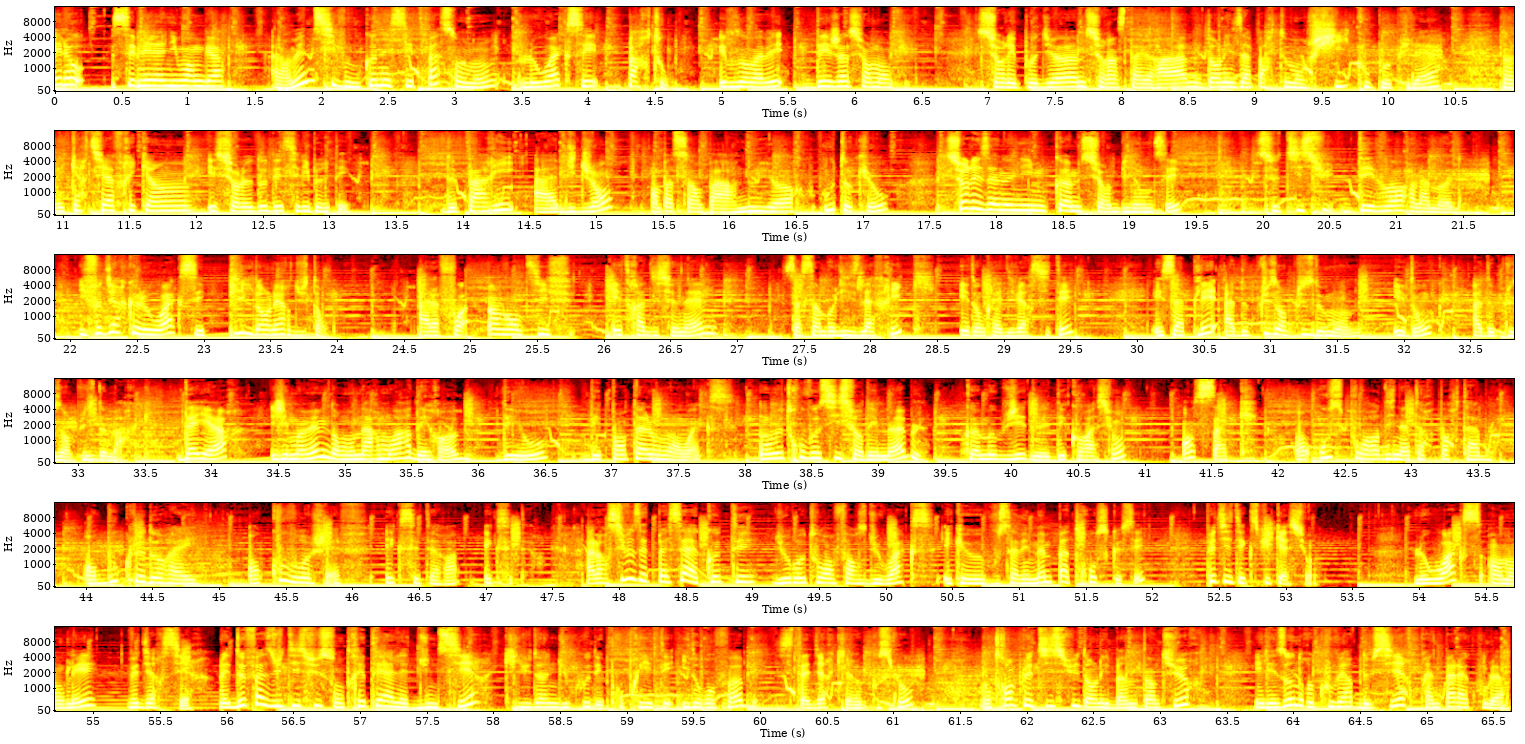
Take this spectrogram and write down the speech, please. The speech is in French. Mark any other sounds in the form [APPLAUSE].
Hello, c'est Mélanie Wanga. Alors même si vous ne connaissez pas son nom, le wax est partout. Et vous en avez déjà sûrement vu. Sur les podiums, sur Instagram, dans les appartements chics ou populaires, dans les quartiers africains et sur le dos des célébrités. De Paris à Abidjan, en passant par New York ou Tokyo, sur les anonymes comme sur Beyoncé, ce tissu dévore la mode. Il faut dire que le wax est pile dans l'air du temps. À la fois inventif et traditionnel, ça symbolise l'Afrique et donc la diversité, et ça plaît à de plus en plus de monde, et donc à de plus en plus de marques. D'ailleurs, j'ai moi-même dans mon armoire des robes, des hauts, des pantalons en wax. On le trouve aussi sur des meubles, comme objet de décoration, en sac, en housse pour ordinateur portable, en boucle d'oreille, en couvre-chef, etc., etc. Alors si vous êtes passé à côté du retour en force du wax et que vous savez même pas trop ce que c'est, petite explication. Le wax, en anglais, veut dire cire. Les deux faces du tissu sont traitées à l'aide d'une cire, qui lui donne du coup des propriétés hydrophobes, c'est-à-dire qui repousse l'eau. On trempe le tissu dans les bains de teinture, et les zones recouvertes de cire prennent pas la couleur.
